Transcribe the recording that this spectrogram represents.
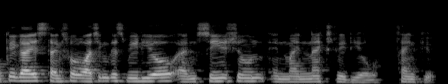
okay guys thanks for watching this video and see you soon in my next video. Thank you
